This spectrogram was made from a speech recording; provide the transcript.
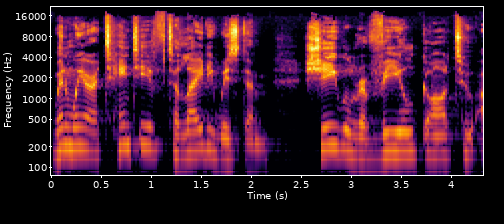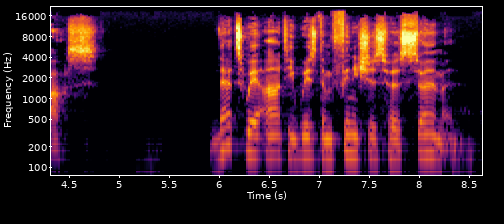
When we are attentive to Lady Wisdom, she will reveal God to us. That's where Auntie Wisdom finishes her sermon.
